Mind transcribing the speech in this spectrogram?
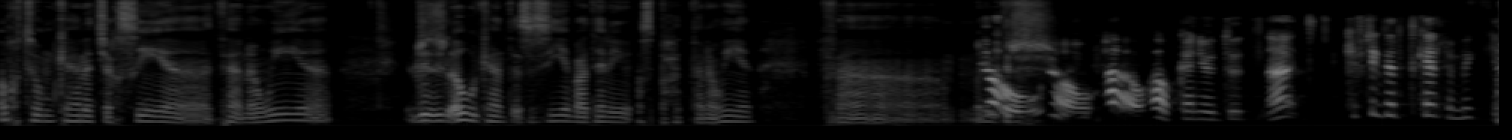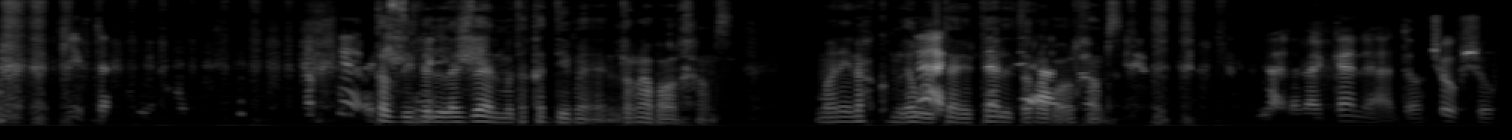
أختهم كانت شخصية ثانوية. الجزء الأول كانت أساسية بعدين أصبحت ثانوية. ف no, how, how can you do آه، كيف تقدر تتكلم كيف. قصدي في الأجزاء المتقدمة الرابعة والخامسة. ماني نحكم الأول لا، الثاني الثالث الرابع والخامس لا لا لا كان دور شوف شوف.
